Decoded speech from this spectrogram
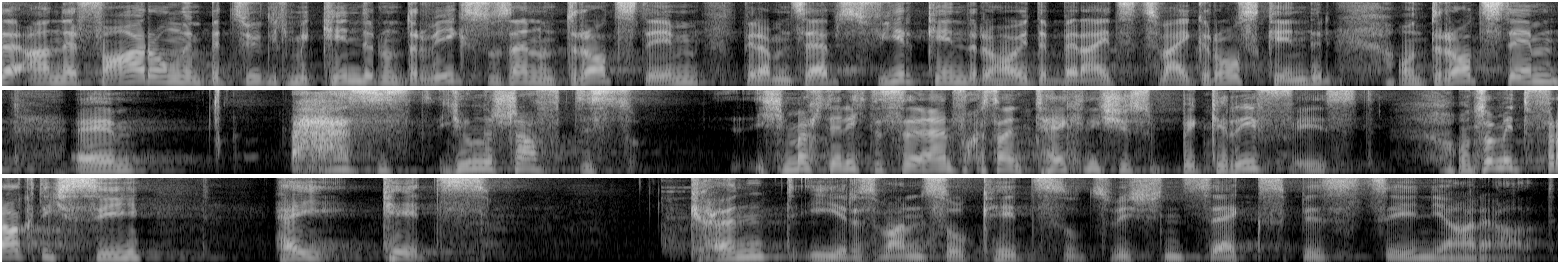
an Erfahrungen bezüglich mit Kindern unterwegs zu sein und trotzdem, wir haben selbst vier Kinder, heute bereits zwei Großkinder und trotzdem, ähm, ah, es ist, Jüngerschaft ist, ich möchte nicht, dass es einfach ein technisches Begriff ist. Und somit fragte ich sie, hey Kids, könnt ihr, es waren so Kids so zwischen sechs bis zehn Jahre alt,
